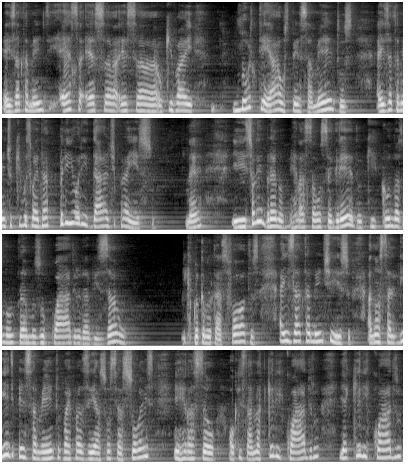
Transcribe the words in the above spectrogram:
é exatamente essa, essa, essa, o que vai nortear os pensamentos é exatamente o que você vai dar prioridade para isso. Né? E só lembrando, em relação ao segredo, que quando nós montamos o quadro da visão, que colocamos aquelas fotos, é exatamente isso. A nossa linha de pensamento vai fazer associações em relação ao que está naquele quadro, e aquele quadro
